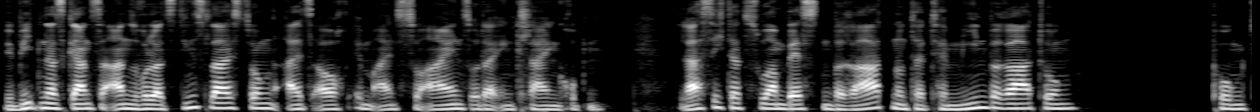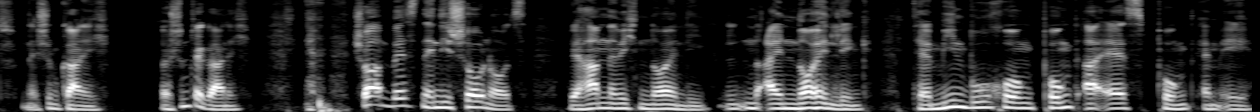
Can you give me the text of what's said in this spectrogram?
Wir bieten das Ganze an, sowohl als Dienstleistung als auch im 1 zu 1 oder in kleinen Gruppen. Lass dich dazu am besten beraten unter Terminberatung. Punkt. Ne, stimmt gar nicht. Das stimmt ja gar nicht. Schau am besten in die Show Notes. Wir haben nämlich einen neuen Link. Einen neuen Link. Terminbuchung.as.me.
